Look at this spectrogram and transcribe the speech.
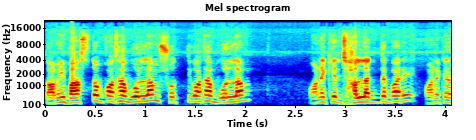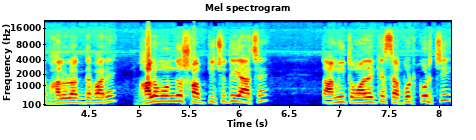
তো আমি বাস্তব কথা বললাম, সত্যি কথা বললাম। অনেকের ঝাল লাগতে পারে, অনেকের ভালো লাগতে পারে। ভালো মন্দ সব কিছুতেই আছে। তো আমি তোমাদেরকে সাপোর্ট করছি।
